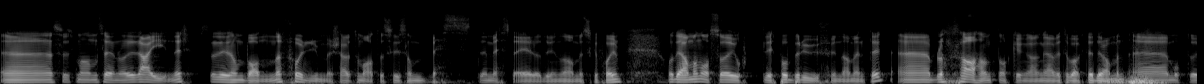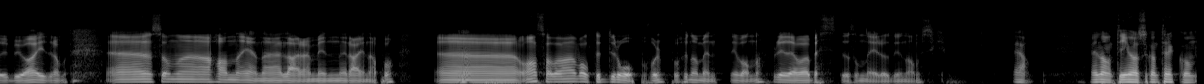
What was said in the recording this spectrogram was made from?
Uh, så hvis man ser når det regner, så liksom vannet former seg automatisk i liksom beste, mest aerodynamiske form. Og det har man også gjort litt på brufundamenter. Uh, blant annet nok en gang er vi tilbake til Drammen. Uh, motorbrua i Drammen. Som han ene læreren min regna på. og han sa da han valgte dråpeform på fundamentene i vannet, fordi det var beste sånn aerodynamisk. Ja. En annen ting jeg også kan trekke om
